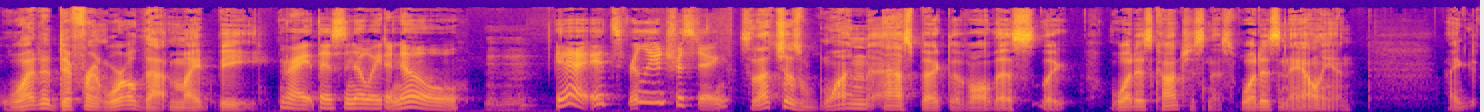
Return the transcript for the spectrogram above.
what a different world that might be. right. There's no way to know. Mm-hmm. Yeah, it's really interesting. So that's just one aspect of all this. Like, what is consciousness? What is an alien? Like,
